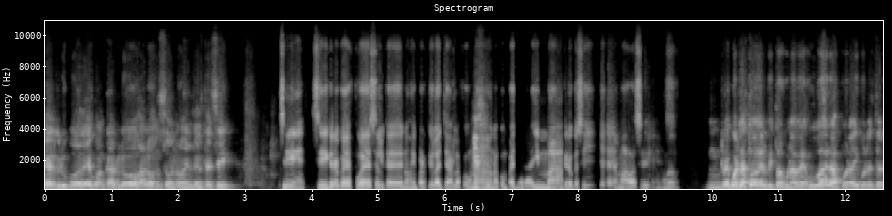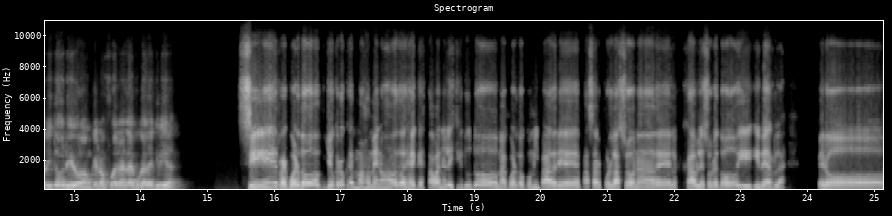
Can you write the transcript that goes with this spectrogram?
El grupo de Juan Carlos Alonso, ¿no? El del CSIC. Sí, sí, creo que fue el que nos impartió la charla, fue una, una compañera, Inma, creo que se llamaba así. Sí. ¿Recuerdas tú haber visto alguna vez jubaras por ahí por el territorio, aunque no fuera en la época de cría? Sí, recuerdo, yo creo que más o menos desde que estaba en el instituto, me acuerdo con mi padre pasar por la zona del cable sobre todo y, verla. Pero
